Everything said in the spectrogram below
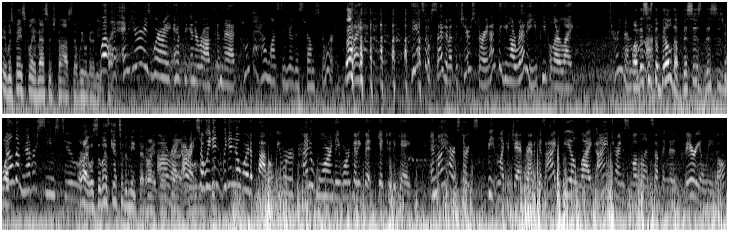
it was basically a message to us that we were going to be Well, and, here is where I have to interrupt in that who the hell wants to hear this dumb story? Like, Dan's so excited about the chair story, and I'm thinking already you people are like, them well, this is the buildup. This is this is what The what. buildup never seems to. All right. Well, so let's get to the meat then. All right. All right, all right. So we didn't we didn't know where to plop them. We were kind of warned they weren't going to get, get through the gate, and my heart starts beating like a jackrabbit because I feel like I am trying to smuggle in something that is very illegal.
